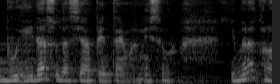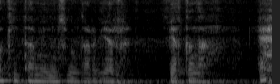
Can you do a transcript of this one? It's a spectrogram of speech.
Bu Ida sudah siapin teh manis tuh. Gimana kalau kita minum sebentar biar biar tenang? Ya.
